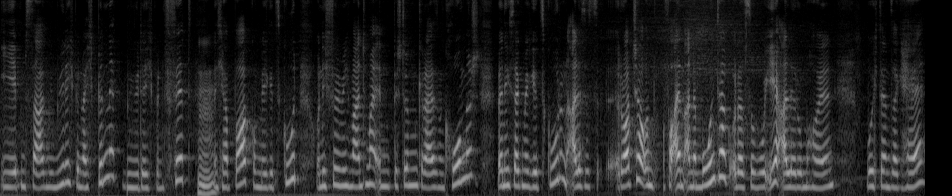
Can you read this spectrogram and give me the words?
jedem sagen, wie müde ich bin, weil ich bin nicht müde, ich bin fit, Mhm. ich habe Bock und mir geht's gut und ich fühle mich manchmal in bestimmten Kreisen komisch, wenn ich sage, mir geht's gut und alles ist Roger und vor allem an einem Montag oder so, wo eh alle rumheulen, wo ich dann sage, hä,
